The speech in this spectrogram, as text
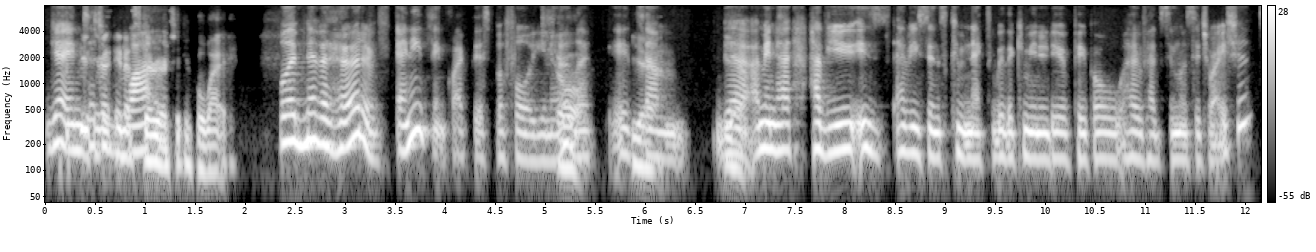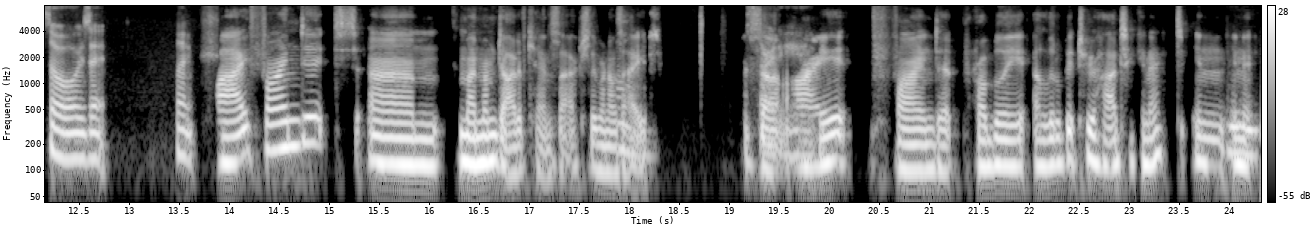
yeah, in in, such a, a in a wild, stereotypical way. well, I've never heard of anything like this before, you know, Sure. like it's, Yeah. um, yeah. Yeah. I mean, ha- have you, is, have you since connected with a community of people who have had similar situations or is it like, I find it. Um, my mum died of cancer actually when I was Oh. eight, so Sorry. I find it probably a little bit too hard to connect in in a, Mm. in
